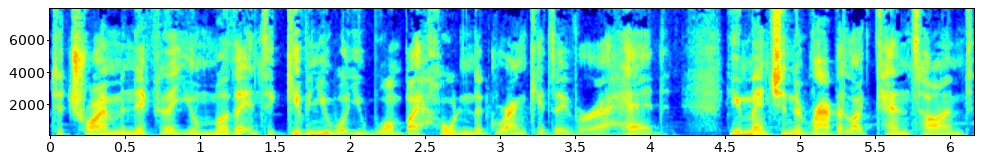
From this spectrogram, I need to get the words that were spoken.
to try and manipulate your mother into giving you what you want by holding the grandkids over her head. You mentioned the rabbit like 10 times.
